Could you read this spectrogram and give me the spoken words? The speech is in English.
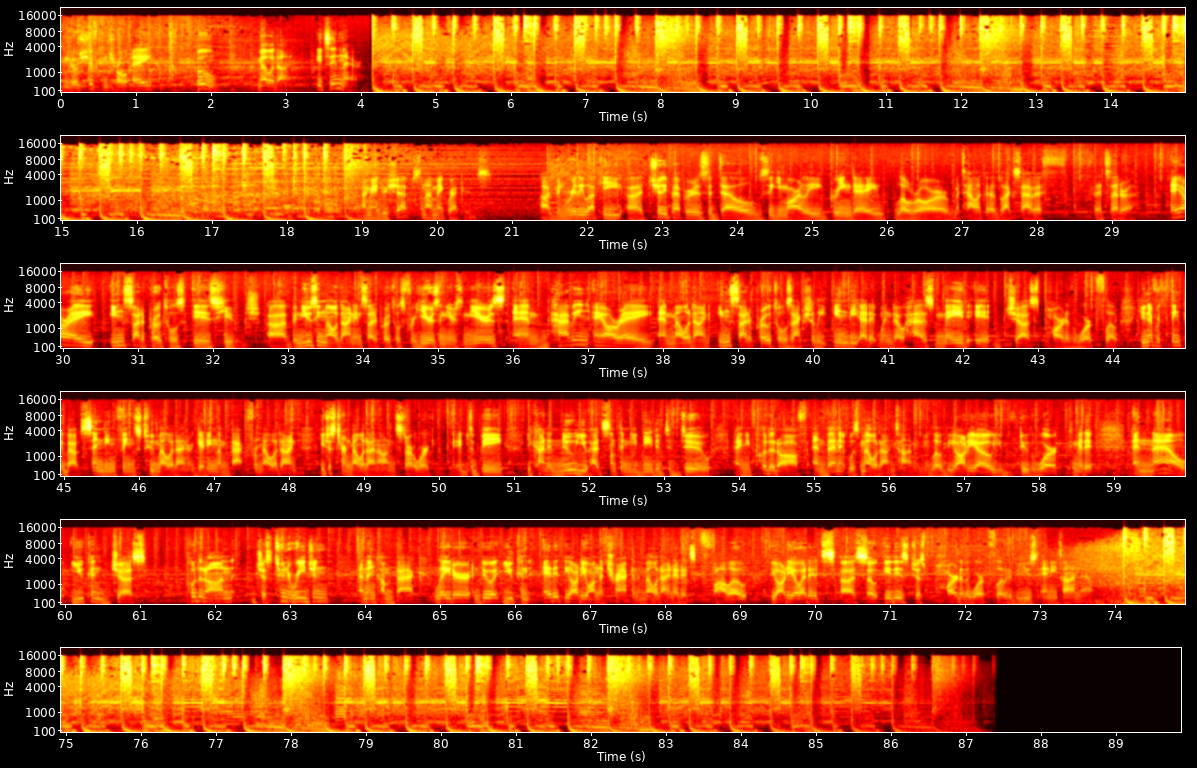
go Shift Control A, boom, Melodyne. It's in there. I'm Andrew Scheps and I make records. I've been really lucky. Uh, Chili Peppers, Adele, Ziggy Marley, Green Day, Low Roar, Metallica, Black Sabbath, etc. ARA inside of Pro Tools is huge. I've been using Melodyne inside of Pro Tools for years and years and years, and having ARA and Melodyne inside of Pro Tools actually in the edit window has made it just part of the workflow. You never think about sending things to Melodyne or getting them back from Melodyne. You just turn Melodyne on and start working. It used to be you kind of knew you had something you needed to do, and you put it off, and then it was Melodyne time. And you load the audio, you do the work, commit it, and now now you can just put it on, just tune a region, and then come back later and do it. You can edit the audio on the track, and the Melodyne edits follow the audio edits. Uh, so it is just part of the workflow to be used anytime now.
